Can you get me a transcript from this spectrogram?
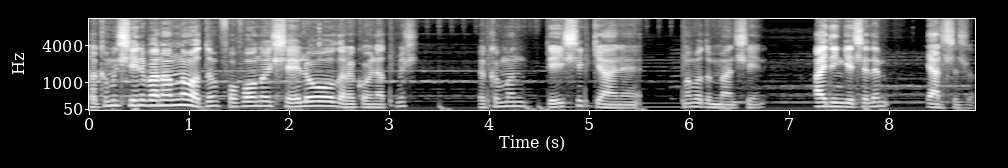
takımın şeyini ben anlamadım. Fofana şeyli olarak oynatmış. Takımın değişik yani. Anlamadım ben şeyini. Haydi geçelim diğer sezon.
